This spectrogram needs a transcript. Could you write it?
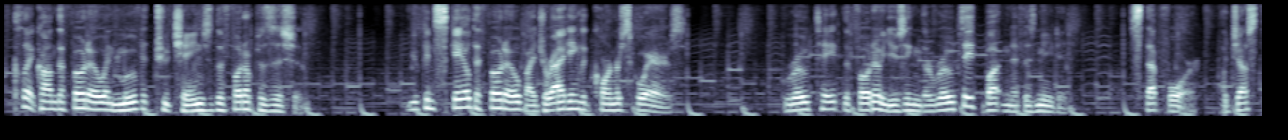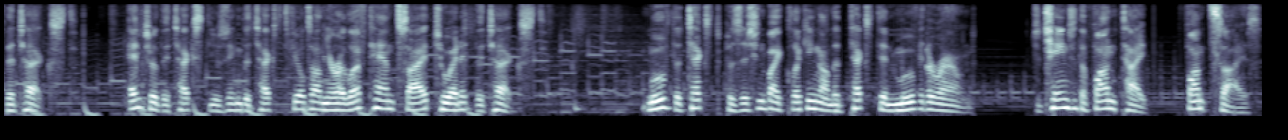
click on the photo and move it to change the photo position. You can scale the photo by dragging the corner squares. Rotate the photo using the rotate button if is needed. Step 4. Adjust the text. Enter the text using the text fields on your left-hand side to edit the text. Move the text position by clicking on the text and move it around. To change the font type, font size,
